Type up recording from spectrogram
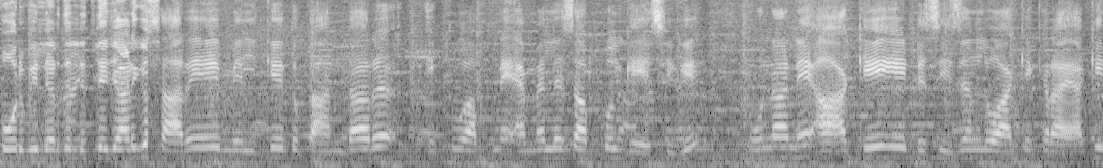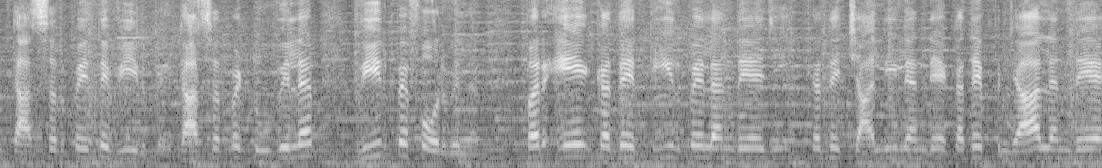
4 ਵੀਲਰ ਦੇ ਲਿੱਤੇ ਜਾਣਗੇ? ਸਾਰੇ ਮਿਲ ਕੇ ਦੁਕਾਨਦਾਰ ਇੱਕ ਆਪਣੇ ਐਮਐਲਏ ਸਾਹਿਬ ਕੋਲ ਗਏ ਸੀਗੇ। ਉਹਨਾਂ ਨੇ ਆ ਕੇ ਇਹ ਡਿਸੀਜਨ ਲਵਾ ਕੇ ਕਰਾਇਆ ਕਿ 10 ਰੁਪਏ ਤੇ 20 ਰੁਪਏ 10 ਰੁਪਏ 2 ਵੀਲਰ 20 ਰੁਪਏ 4 ਵੀਲਰ ਪਰ ਇਹ ਕਦੇ 30 ਰੁਪਏ ਲੈਂਦੇ ਆ ਜੀ, ਕਦੇ 40 ਲੈਂਦੇ ਆ, ਕਦੇ 50 ਲੈਂਦੇ ਆ।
